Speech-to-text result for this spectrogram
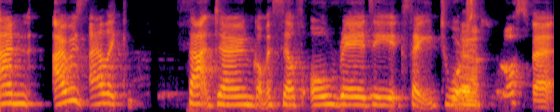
And I was, I like sat down, got myself all ready, excited to watch yeah. CrossFit,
